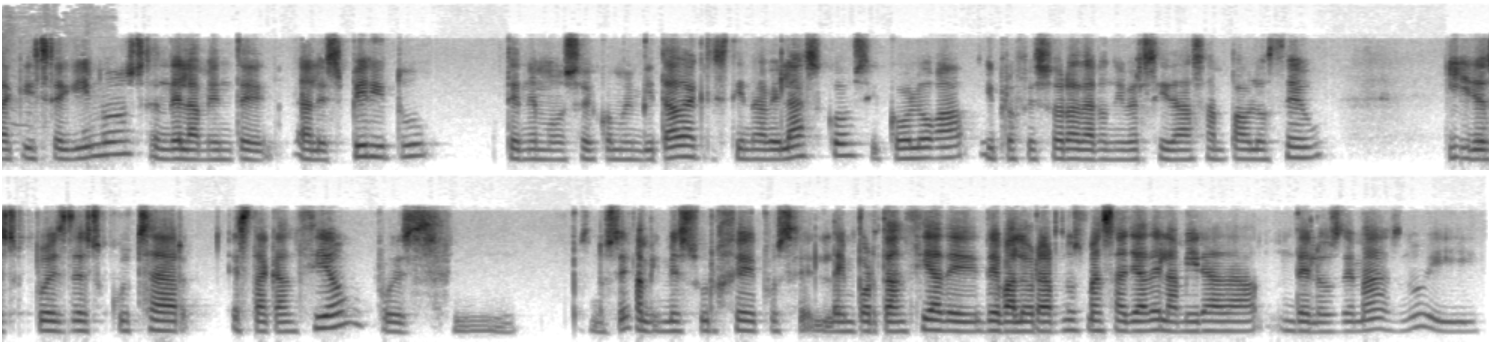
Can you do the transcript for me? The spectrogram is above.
Aquí seguimos en De la mente al espíritu. Tenemos hoy como invitada a Cristina Velasco, psicóloga y profesora de la Universidad San Pablo CEU. Y después de escuchar esta canción, pues, mm, pues no sé, a mí me surge pues, la importancia de, valorarnos más allá de la mirada de los demás, ¿no? Y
